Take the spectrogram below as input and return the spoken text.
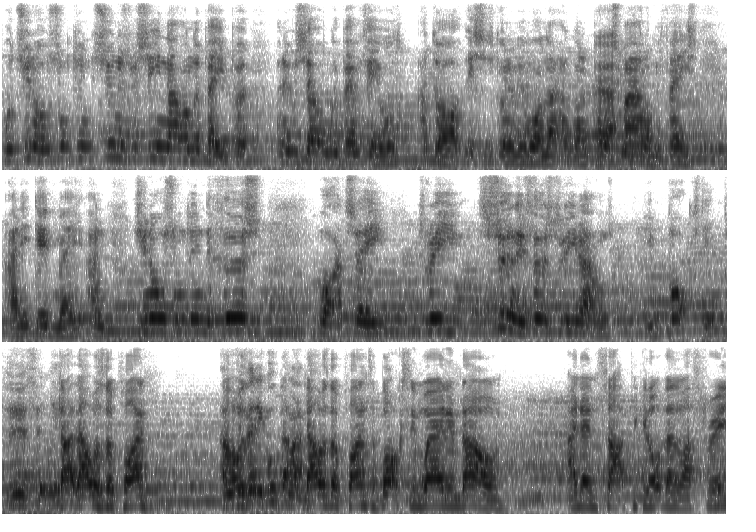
But you know, something. As soon as we seen that on the paper and it was settled with Benfield, I thought this is going to be one that I'm going to put Yeah. a smile on my face, and it did, mate. And do you know something? The first, what I'd say, three, certainly the first three rounds, you boxed it perfectly. That that was the plan. That was a very good that- plan. That, was the plan to box him, wearing him down, and then start picking up then the last three.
